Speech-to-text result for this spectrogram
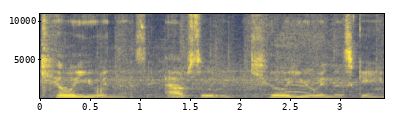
kill you in this. They absolutely kill you in this game.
